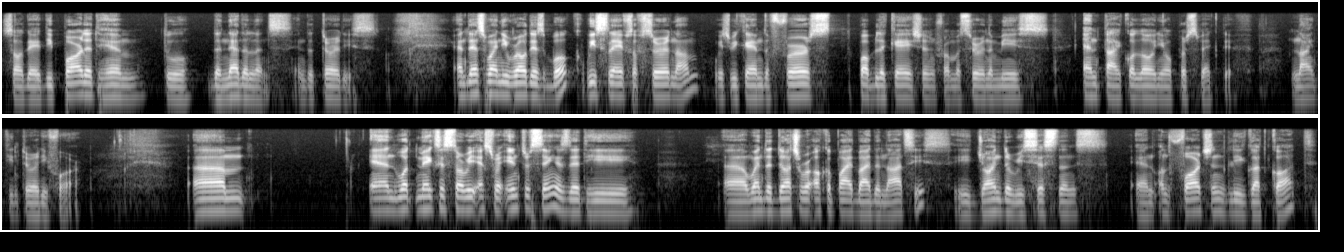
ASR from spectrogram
So they deported him to the Netherlands in the 30s. And that's when he wrote his book, We Slaves of Suriname, which became the first publication from a Surinamese anti-colonial perspective, 1934. Um, and what makes his story extra interesting is that he, uh, when the Dutch were occupied by the Nazis, he joined the resistance and unfortunately got caught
